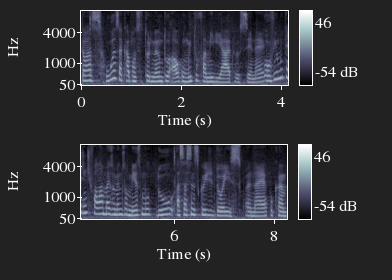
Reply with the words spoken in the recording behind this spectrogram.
Então as ruas acabam se tornando algo muito familiar pra você, né? Ouvi muita gente falar mais ou menos o mesmo do Assassin's Creed 2 eh, na época.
